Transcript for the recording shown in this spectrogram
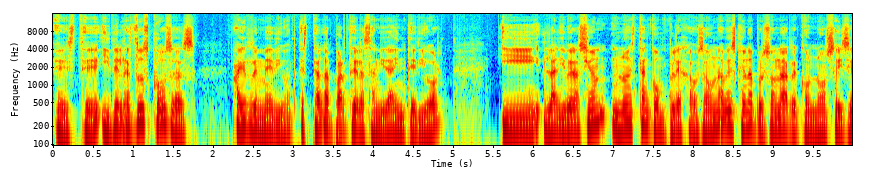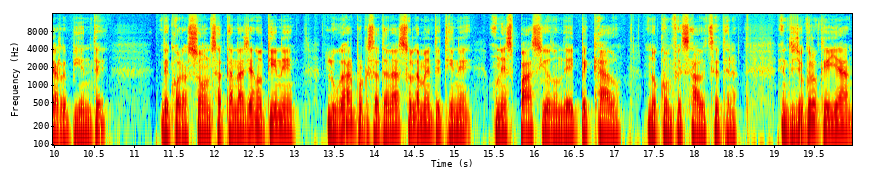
Este, y de las dos cosas, hay remedio. Está la parte de la sanidad interior y la liberación no es tan compleja. O sea, una vez que una persona reconoce y se arrepiente de corazón, Satanás ya no tiene lugar porque Satanás solamente tiene un espacio donde hay pecado no confesado, etc. Entonces yo creo que ella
